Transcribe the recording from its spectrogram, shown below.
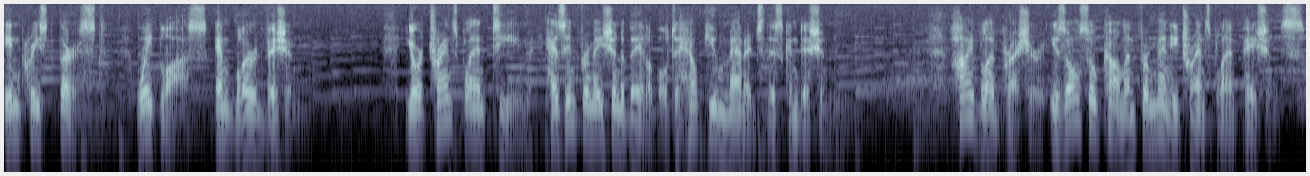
increased thirst weight loss and blurred vision. Your transplant team has information available to help you manage this condition. High blood pressure is also common for many transplant patients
